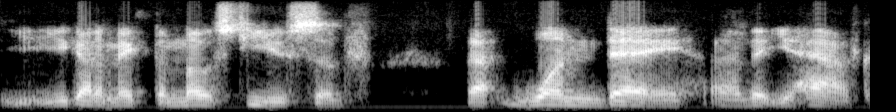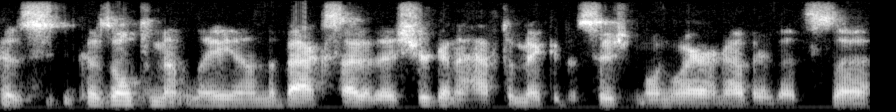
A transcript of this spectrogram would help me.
you, got to make the most use of that one day uh, that you have, because because ultimately on the backside of this, you're going to have to make a decision one way or another that's uh,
